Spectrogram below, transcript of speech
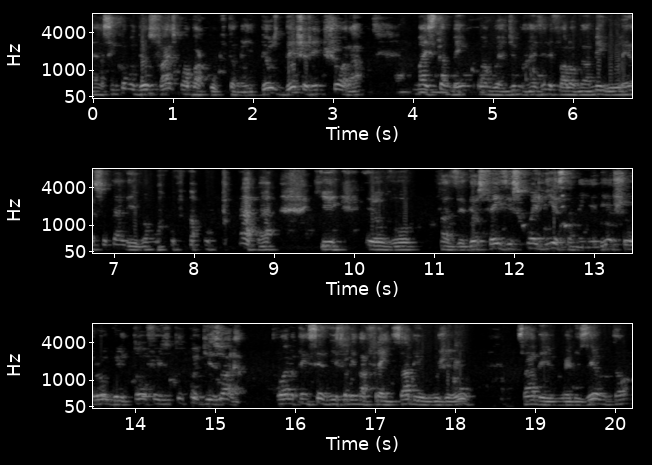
né? assim como Deus faz com Abacuque também. Deus deixa a gente chorar, mas também, quando é demais, ele fala: meu amigo, o lenço está ali, vamos, vamos parar, que eu vou fazer. Deus fez isso com Elias também. Elias chorou, gritou, fez tudo que eu disse: olha, agora tem serviço ali na frente, sabe o Jeú, sabe o Eliseu? Então,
